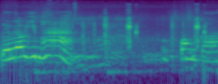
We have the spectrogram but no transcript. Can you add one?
เลเวลยี่ห้าป้องกัน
